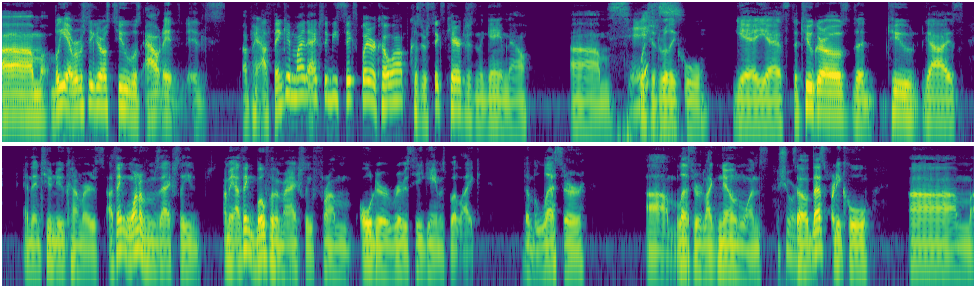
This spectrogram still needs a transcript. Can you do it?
Um, but yeah, River City Girls two was out. It it's I think it might actually be six player co op because there's six characters in the game now. Um, which is really cool. Yeah, yeah, it's the two girls, the two guys, and then two newcomers. I think one of them is actually. I mean, I think both of them are actually from older River City games, but like the lesser, um, lesser like known ones. Sure. So that's pretty cool. Um,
